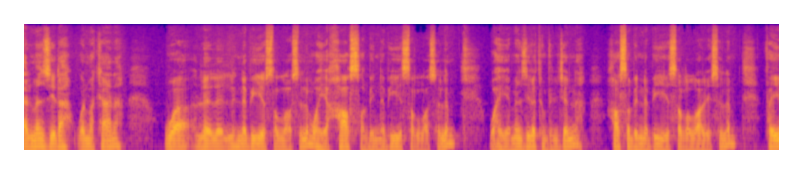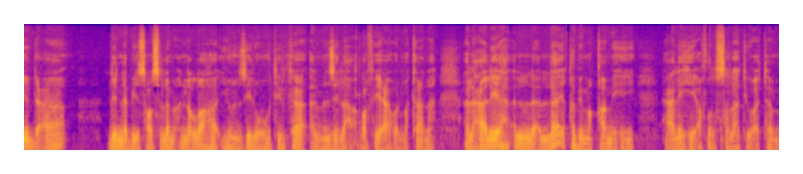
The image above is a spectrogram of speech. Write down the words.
المنزلة والمكانة وللنبي صلى الله عليه وسلم وهي خاصة بالنبي صلى الله عليه وسلم وهي منزلة في الجنة خاصة بالنبي صلى الله عليه وسلم. فيدعى للنبي صلى الله عليه وسلم أن الله ينزله تلك المنزلة الرفيعة والمكانة العالية اللائقة بمقامه عليه أفضل الصلاة وأتم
